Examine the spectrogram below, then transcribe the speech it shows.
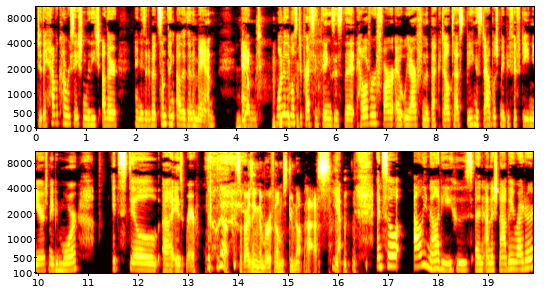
Do they have a conversation with each other? And is it about something other than a man? Yep. And one of the most depressing things is that however far out we are from the Bechdel test being established, maybe 15 years, maybe more, it still uh, is rare. yeah, surprising number of films do not pass. Yeah. And so Ali Nahdee, who's an Anishinaabe writer,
